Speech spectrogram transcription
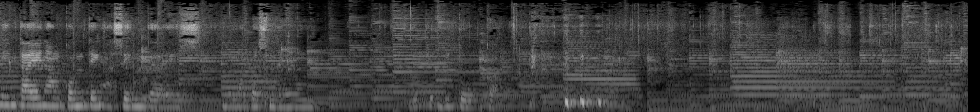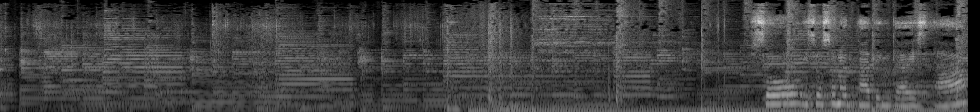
din tayo ng konting asin guys. Lumabas na yung bituka. so, isusunod natin guys ang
